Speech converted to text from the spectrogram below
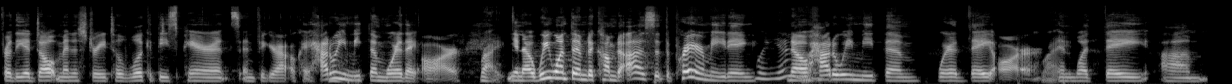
for the adult ministry to look at these parents and figure out, okay, how do Mm-hmm. we meet them where they are? right. You know, we want them to come to us at the prayer meeting. Well, yeah. No, how do we meet them where they are Right. and what they, um,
